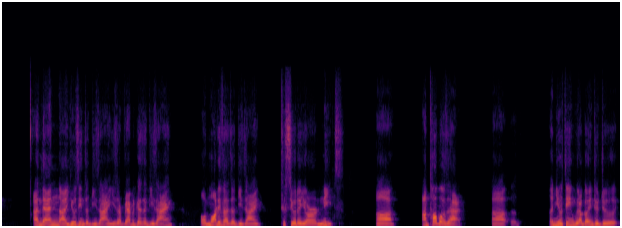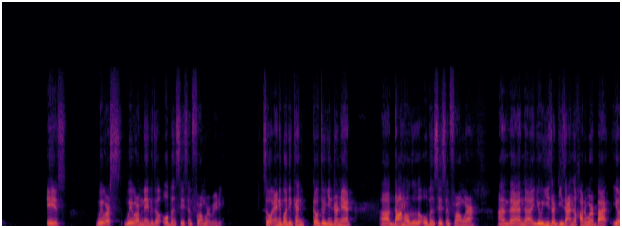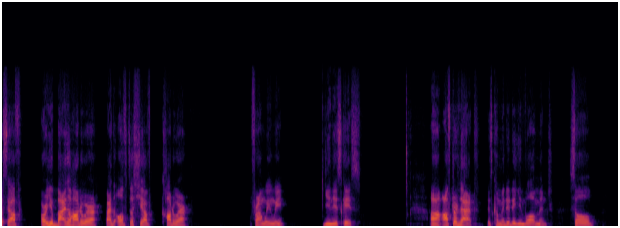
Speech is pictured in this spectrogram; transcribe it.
and then uh, using the design, either replicate the design or modify the design to suit your needs. Uh, on top of that, uh, a new thing we are going to do is we will we will make the open system firmware ready. So anybody can go to internet, uh, download the open system firmware, and then uh, you either design the hardware by yourself or you buy the hardware, buy the off-the-shelf hardware from Wiwynn in this case. Uh, after that, it's community involvement. So,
